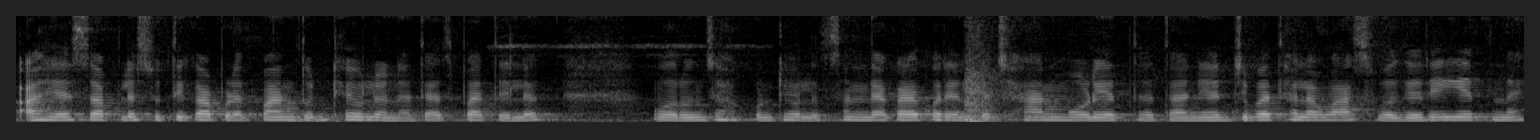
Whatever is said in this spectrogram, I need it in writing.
आहे असं आपल्या सुती कापडात बांधून ठेवलं ना त्याच पातेल्यात वरून झाकून ठेवलं. संध्याकाळपर्यंत छान मोड येतात आणि अजिबात ह्याला वास वगैरे येत नाही.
